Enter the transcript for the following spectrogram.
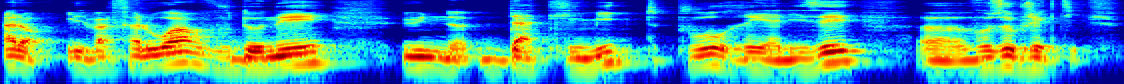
Alors, il va falloir vous donner une date limite pour réaliser euh, vos objectifs.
